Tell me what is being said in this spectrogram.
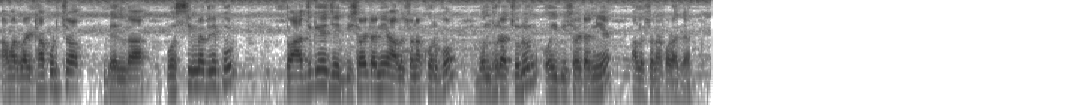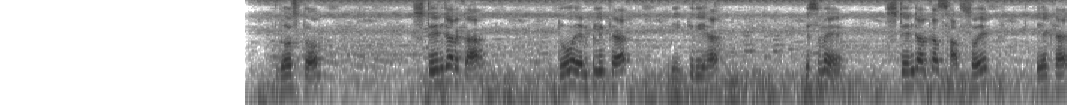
আমার বাড়ি ঠাকুরচক বেলদা পশ্চিম মেদিনীপুর তো আজকে যে বিষয়টা নিয়ে আলোচনা করব বন্ধুরা চলুন ওই বিষয়টা নিয়ে আলোচনা করা যাক दोस्तों स्ट्रेंजर का दो एम्पलीफायर बिक्री है। इसमें स्टेंजर का सात सौ एक एक है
